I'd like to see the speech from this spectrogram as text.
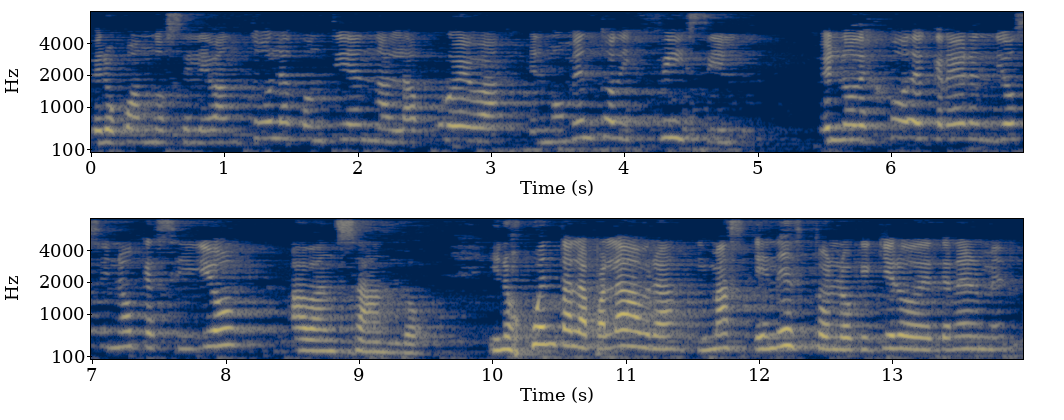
pero cuando se levantó la contienda, la prueba, el momento difícil, él no dejó de creer en Dios, sino que siguió avanzando. Y nos cuenta la palabra, y más en esto en lo que quiero detenerme,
